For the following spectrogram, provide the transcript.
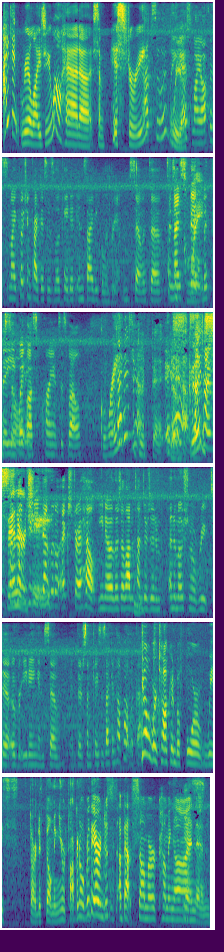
I didn't realize you all had uh, some history. Absolutely, Oh, yeah. yes. My office, my coaching practice is located inside Equilibrium, so it's a it's a That's a nice great fit with the weight loss clients as well. Great. That is a good fit. It Yeah. is. Good sometimes, Sometimes you need that little extra help. You know, there's a lot of Mm-hmm. times there's an, an emotional root to overeating, and so there's some cases I can help out with that. Y'all were talking before we started filming. You were talking over there and just about summer coming on Yes. and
